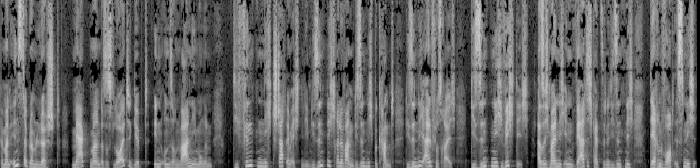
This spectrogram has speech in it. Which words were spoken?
Wenn man Instagram löscht, merkt man, dass es Leute gibt in unseren Wahrnehmungen, die finden nicht statt im echten Leben. Die sind nicht relevant, die sind nicht bekannt, die sind nicht einflussreich, die sind nicht wichtig. Also ich meine nicht in Wertigkeitssinne, die sind nicht, deren Wort ist nicht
